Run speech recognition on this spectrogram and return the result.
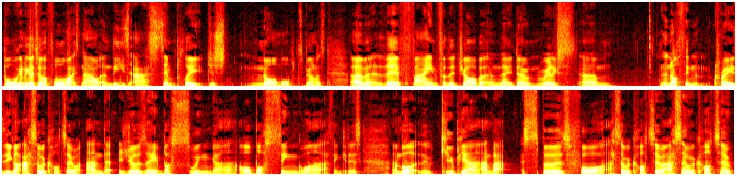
but we're going to go to our fullbacks now, and these are simply just normal, to be honest. Um, they're fine for the job, and they don't really. Um, nothing crazy. You got Assou-Ekotto and Jose Boswinga, or Bosingwa, I think it is. Um, but QPR and Spurs for. Assou-Ekotto,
